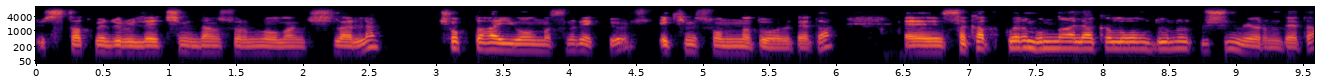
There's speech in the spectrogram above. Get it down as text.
stat müdürüyle çimden sorumlu olan kişilerle çok daha iyi olmasını bekliyoruz. Ekim sonuna doğru dedi. Ee, sakatlıkların bununla alakalı olduğunu düşünmüyorum dedi.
